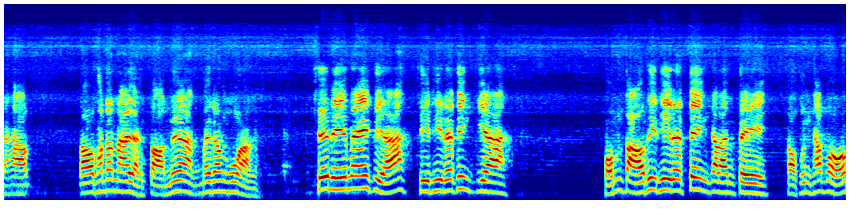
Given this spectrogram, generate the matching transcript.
นะครับ เราพัฒนาอย่างต่อเนื่องไม่ต้องห่วง ชื่อนี้ไม่ให้เสีย TT Racing Gear ผมเต๋า TT Racing การันตี ขอบคุณครับผม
